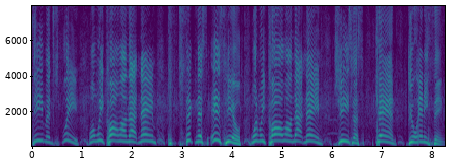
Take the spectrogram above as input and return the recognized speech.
demons flee. When we call on that name, sickness is healed. When we call on that name, Jesus can do anything.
